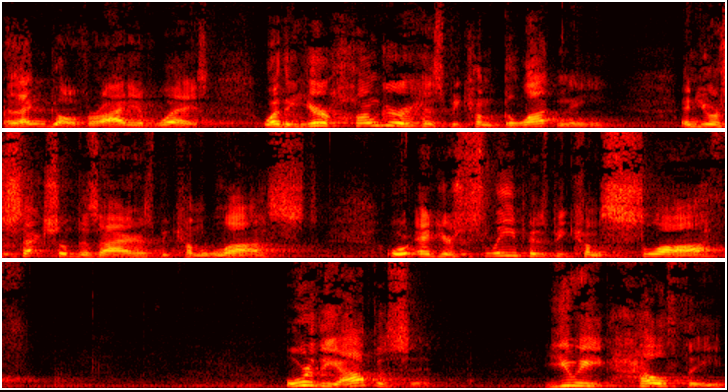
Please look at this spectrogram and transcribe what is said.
And that can go a variety of ways. Whether your hunger has become gluttony and your sexual desire has become lust, or, and your sleep has become sloth, or the opposite. You eat healthy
